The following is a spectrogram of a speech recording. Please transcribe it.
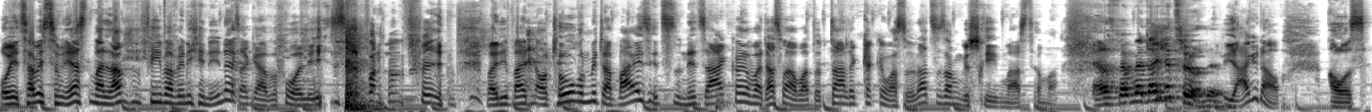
Oh, jetzt habe ich zum ersten Mal Lampenfieber, wenn ich eine Inhaltsangabe vorlese von einem Film, weil die beiden Autoren mit dabei sitzen und nicht sagen können, aber das war aber totale Kacke, was du da zusammengeschrieben hast, hör mal. Ja, das werden wir gleich jetzt hören. Ne? Ja, genau. Aus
